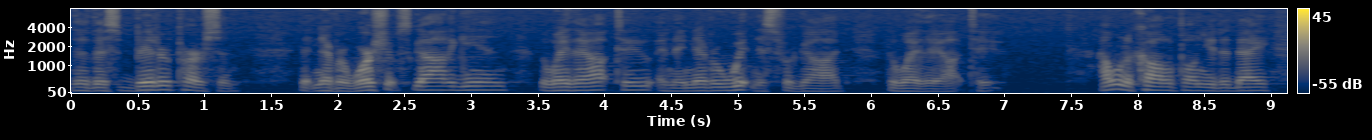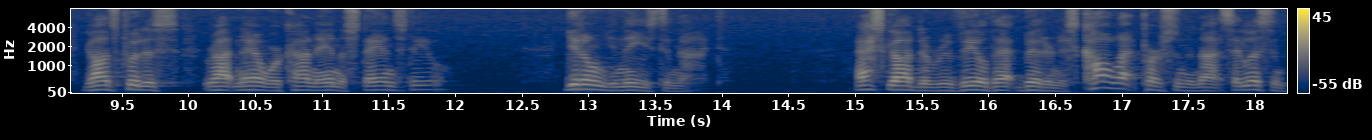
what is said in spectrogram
they're this bitter person that never worships God again the way they ought to, and they never witness for God the way they ought to. I want to call upon you today. God's put us right now, we're kind of in a standstill. Get on your knees tonight. Ask God to reveal that bitterness. Call that person tonight. Say, listen,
